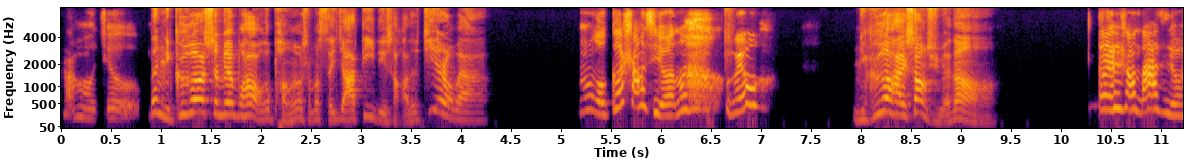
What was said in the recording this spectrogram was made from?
然后就。那你哥身边不还有个朋友，什么谁家弟弟啥的，介绍呗。嗯，我哥上学呢，没有。你哥还上学呢？对，上大学了。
